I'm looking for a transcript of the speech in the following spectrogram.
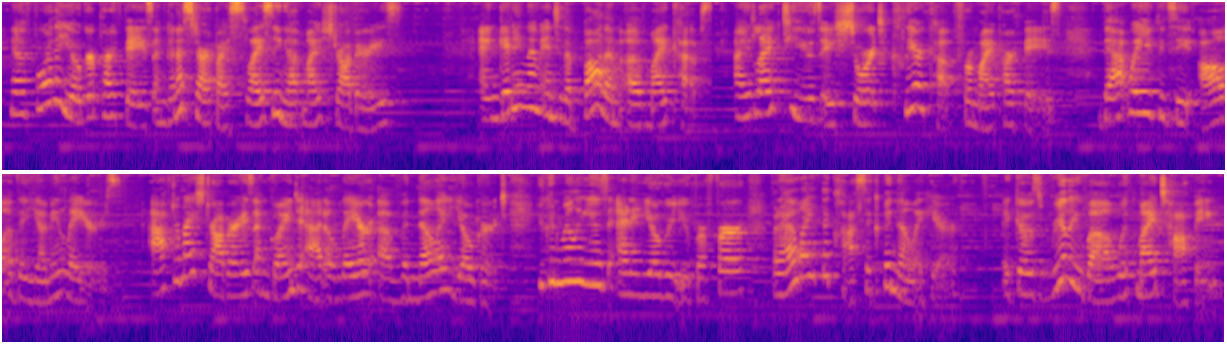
Now for the yogurt parfaits, I'm gonna start by slicing up my strawberries and getting them into the bottom of my cups. I like to use a short clear cup for my parfaits. That way you can see all of the yummy layers. After my strawberries, I'm going to add a layer of vanilla yogurt. You can really use any yogurt you prefer, but I like the classic vanilla here. It goes really well with my topping.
